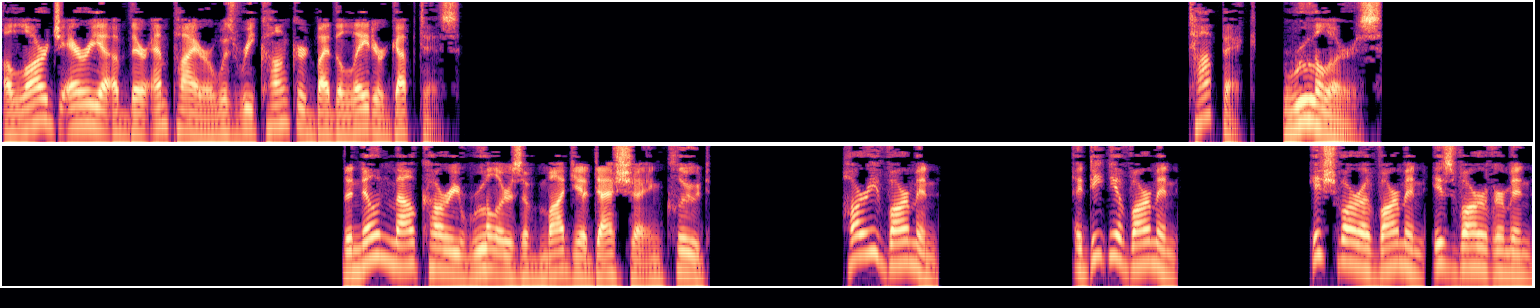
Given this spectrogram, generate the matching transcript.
a large area of their empire was reconquered by the later Guptas. Rulers The known Maukhari rulers of Madhya Desha include Hari Varman Aditya Varman Ishvara Varman Isvaravarman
